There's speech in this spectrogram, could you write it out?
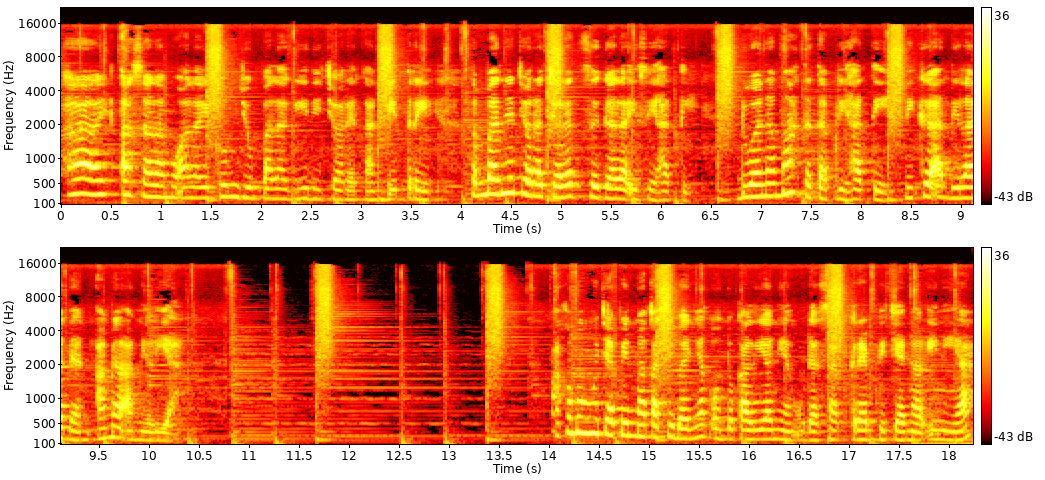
Hai, Assalamualaikum, jumpa lagi di Coretan Fitri. Tempatnya coret-coret segala isi hati. Dua nama tetap di hati, Nike Ardila dan Amel Amelia. Aku mau ngucapin makasih banyak untuk kalian yang udah subscribe di channel ini ya.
